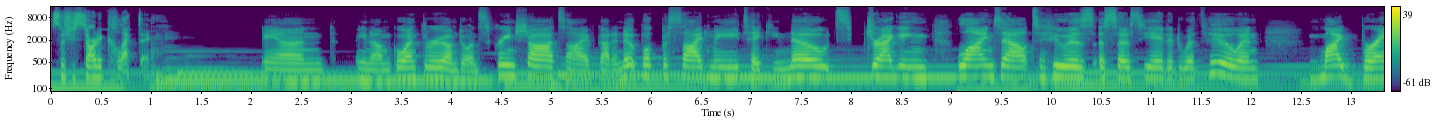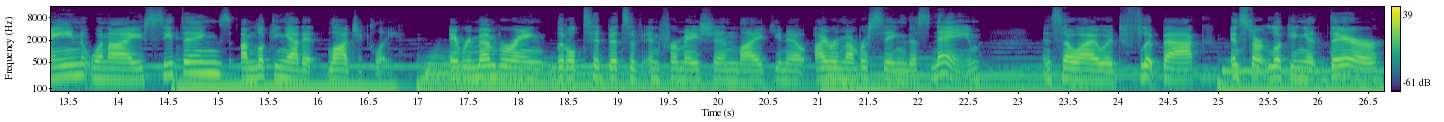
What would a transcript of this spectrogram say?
so she started collecting. And, you know, I'm going through, I'm doing screenshots. I've got a notebook beside me, taking notes, dragging lines out to who is associated with who. And my brain, when I see things, I'm looking at it logically and remembering little tidbits of information like, you know, I remember seeing this name. And so I would flip back and start looking at their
